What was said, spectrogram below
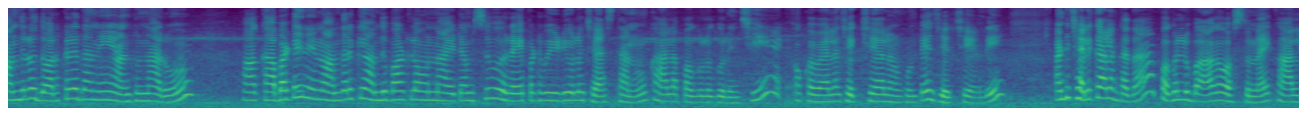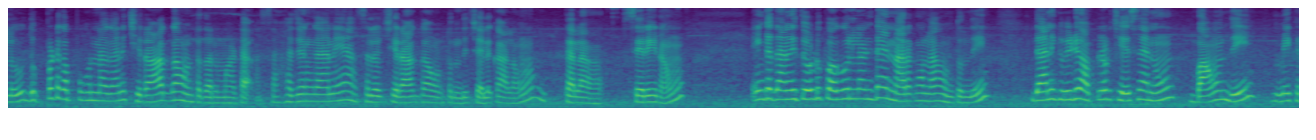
అందులో దొరకలేదని అంటున్నారు. కాబట్టి నేను అందరికీ అందుబాటులో ఉన్న ఐటమ్స్ రేపటి వీడియోలో చేస్తాను కాళ్ళ పగుల గురించి. ఒకవేళ చెక్ చేయాలనుకుంటే చెక్ చేయండి. అంటే చలికాలం కదా పగుళ్ళు బాగా వస్తున్నాయి కాళ్ళు దుప్పటి కప్పుకున్నా కానీ చిరాగ్గా ఉంటుంది అనమాట సహజంగానే అసలు చిరాగ్గా ఉంటుంది చలికాలం తల శరీరం. ఇంకా దానికి తోడు పగుళ్ళు అంటే నరకంలా ఉంటుంది. దానికి వీడియో అప్లోడ్ చేశాను బాగుంది. మీకు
